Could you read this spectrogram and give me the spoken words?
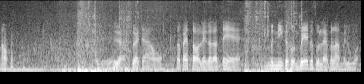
เอาไปเลยเผื่อเผื่อจะเอาจะไปต่อเลยก็แล้วแต่มันมีกระสุนเวทกระสุนอะไรบ้างล่ะไม่รู้อะ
